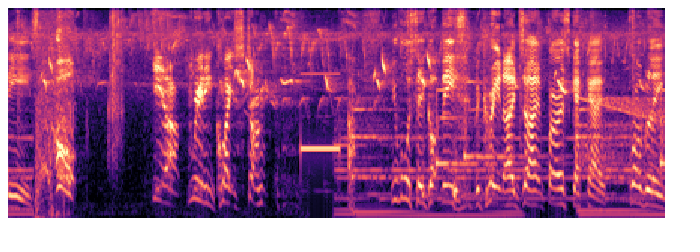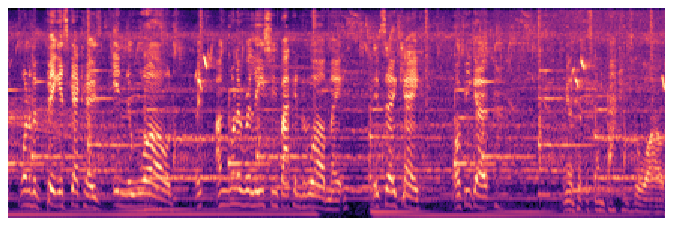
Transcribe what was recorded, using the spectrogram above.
these. Oh! Yeah, really quite strong. You've also got these, the green-eyed giant forest gecko probably one of the biggest geckos in the world. I'm gonna release you back into the wild, mate. It's okay. Off you go. I'm gonna put this one back into the wild.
